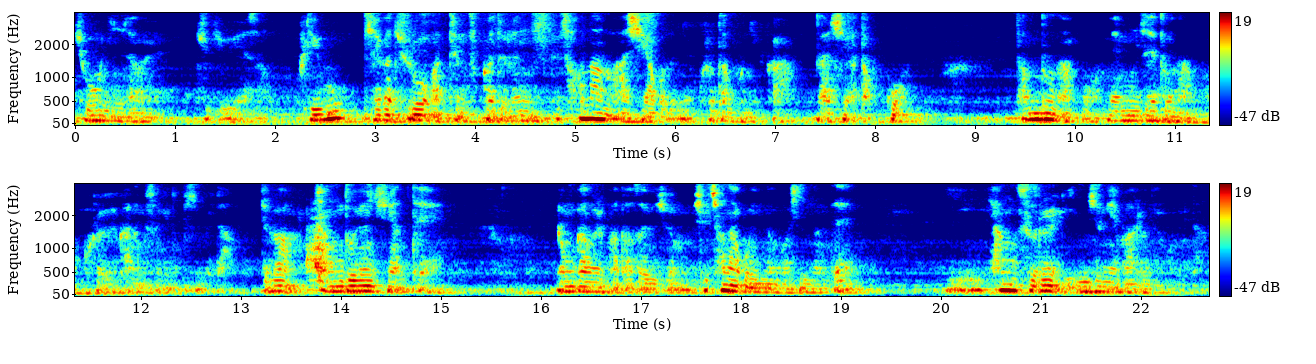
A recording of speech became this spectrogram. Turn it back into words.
좋은 인상을 주기 위해서. 그리고 제가 주로 맡은 국가들은 서남 아시아거든요. 그러다 보니까 날씨가 덥고 땀도 나고 냄새도 나고 그럴 가능성이 높습니다. 제가 정도현 씨한테 영감을 받아서 요즘 실천하고 있는 것이 있는데 이 향수를 인중에 바르는 겁니다.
